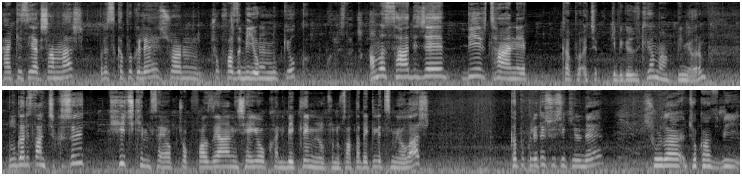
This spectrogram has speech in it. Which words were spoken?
Herkese iyi akşamlar. Burası Kapıkule. Şu an çok fazla bir yoğunluk yok. Ama sadece bir tane kapı açık gibi gözüküyor ama bilmiyorum. Bulgaristan çıkışı hiç kimse yok çok fazla yani şey yok hani beklemiyorsunuz hatta bekletmiyorlar. Kapıkule'de şu şekilde şurada çok az bir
